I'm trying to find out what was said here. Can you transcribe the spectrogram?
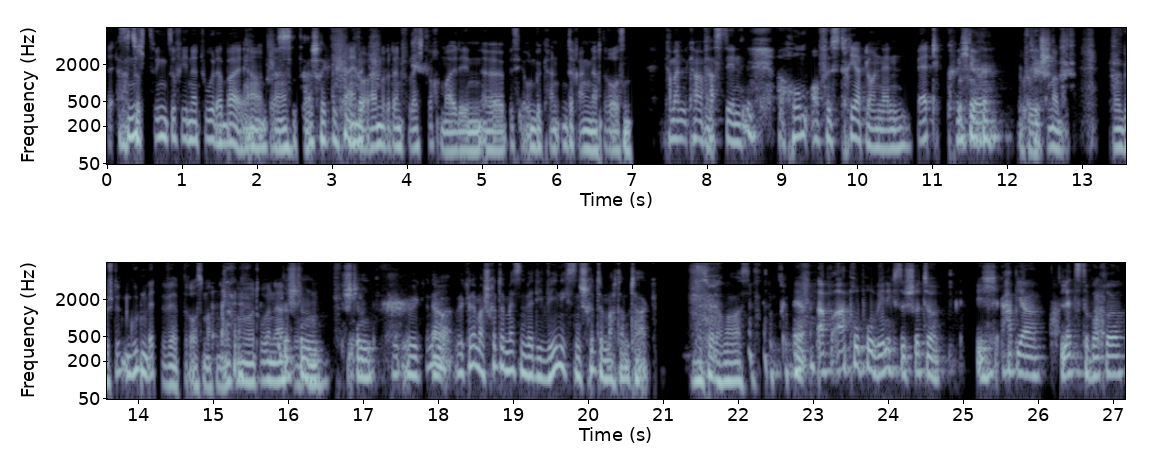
Da ist ja, nicht zwingend so viel Natur dabei, ja. Und das ist total schrecklich. der eine oder andere dann vielleicht doch mal den äh, bisher unbekannten Drang nach draußen. Kann man, kann man fast den Homeoffice Triathlon nennen. Bett, Küche, Tisch. Kann man, bestimmt einen guten Wettbewerb draus machen. Da kann man mal drüber nachdenken. Das stimmt. Das stimmt. Wir, wir, können ja. ja mal, wir können ja mal Schritte messen, wer die wenigsten Schritte macht am Tag. Das wäre doch mal was. Ja, apropos wenigste Schritte. Ich habe ja letzte Woche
